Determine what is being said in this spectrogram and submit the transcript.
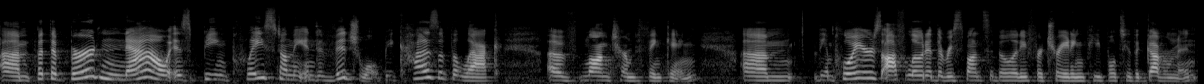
Um, but the burden now is being placed on the individual because of the lack of long-term thinking. Um, the employers offloaded the responsibility for training people to the government.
